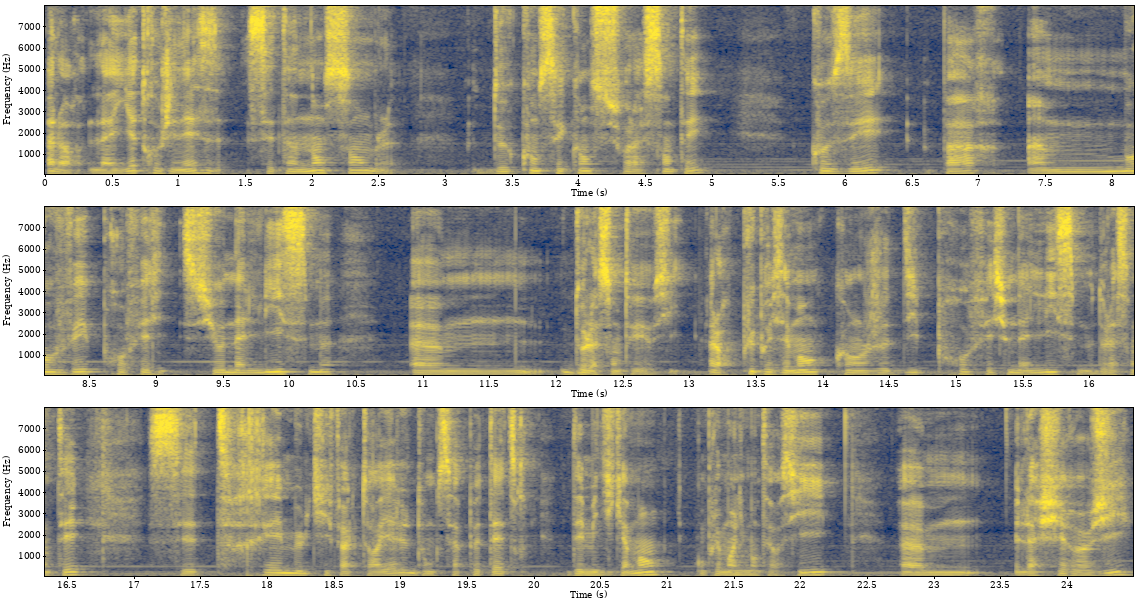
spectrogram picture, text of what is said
Alors, la iatrogénèse, c'est un ensemble de conséquences sur la santé causées par un mauvais professionnalisme euh, de la santé aussi. Alors plus précisément, quand je dis professionnalisme de la santé, c'est très multifactoriel, donc ça peut être des médicaments, compléments alimentaires aussi, euh, la chirurgie,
